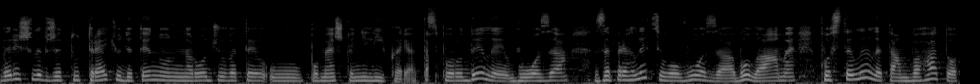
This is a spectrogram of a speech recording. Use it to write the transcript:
Вирішили вже ту третю дитину народжувати у помешканні лікаря. Спородили воза, запрягли цього воза волами, постелили там багато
